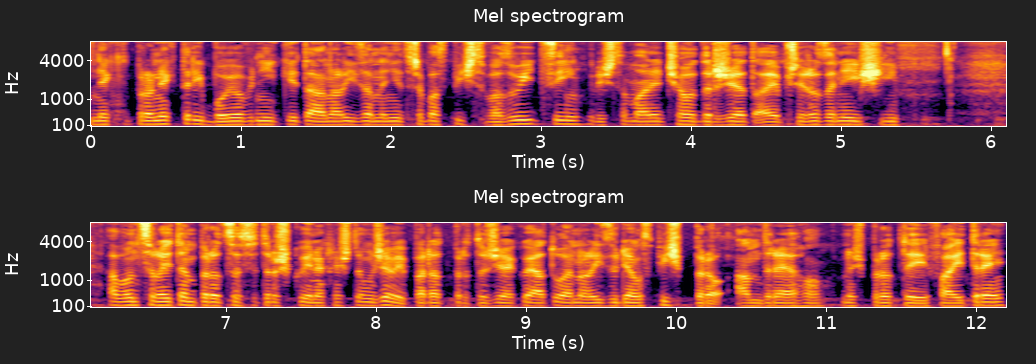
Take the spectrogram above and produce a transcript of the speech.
něk- pro některé bojovníky ta analýza není třeba spíš svazující, když se má něčeho držet a je přirozenější. A on celý ten proces je trošku jinak, než to může vypadat, protože jako já tu analýzu dělám spíš pro Andrého, než pro ty fightery.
